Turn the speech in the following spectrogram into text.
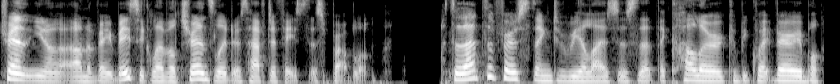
Trans, you know, on a very basic level, translators have to face this problem. So that's the first thing to realize is that the color could be quite variable,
